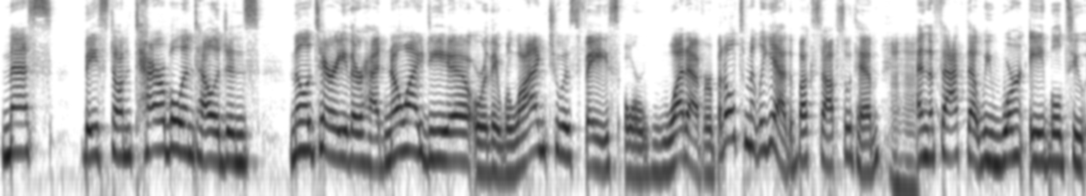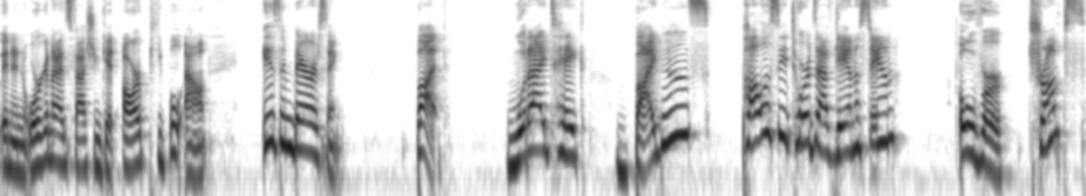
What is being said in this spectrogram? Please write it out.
mess based on terrible intelligence. Military either had no idea or they were lying to his face or whatever. But ultimately, yeah, the buck stops with him. Mm-hmm. And the fact that we weren't able to, in an organized fashion, get our people out is embarrassing. But would I take Biden's policy towards Afghanistan over Trump's,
